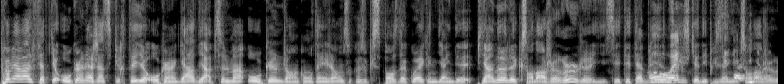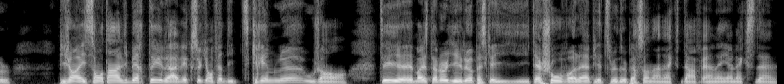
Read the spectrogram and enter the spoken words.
premièrement, le fait qu'il y a aucun agent de sécurité, il y a aucun garde, il y a absolument aucune, genre, contingence au cas où qui se passe de quoi avec une gang de... Pis il y en a, là, qui sont dangereux, là. C'est établi, oh, ils disent qu'il y a des prisonniers qui sont dangereux. Puis genre, ils sont en liberté, là, avec ceux qui ont fait des petits crimes, là, ou genre, tu sais, euh, Miles Teller, il est là parce qu'il était chaud au volant, puis il a tué deux personnes en, en ayant un accident.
